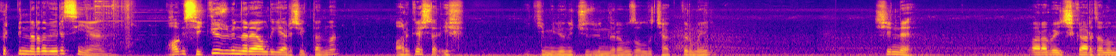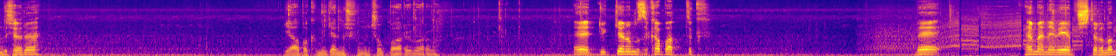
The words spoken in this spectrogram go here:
40 bin lira da verirsin yani. Abi 800 bin liraya aldı gerçekten lan. Arkadaşlar if 2 milyon 300 bin liramız oldu çaktırmayın. Şimdi arabayı çıkartalım dışarı. Yağ bakımı gelmiş bunun çok bağırıyor bu araba. Evet dükkanımızı kapattık. Ve hemen eve yapıştıralım.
